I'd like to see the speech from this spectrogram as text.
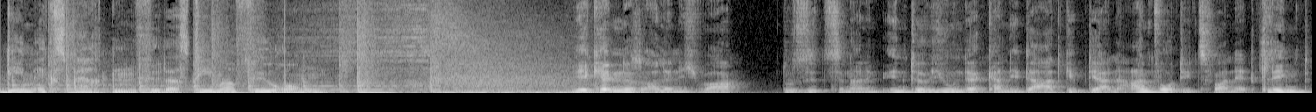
dem Experten für das Thema Führung. Wir kennen das alle, nicht wahr? Du sitzt in einem Interview und der Kandidat gibt dir eine Antwort, die zwar nett klingt,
